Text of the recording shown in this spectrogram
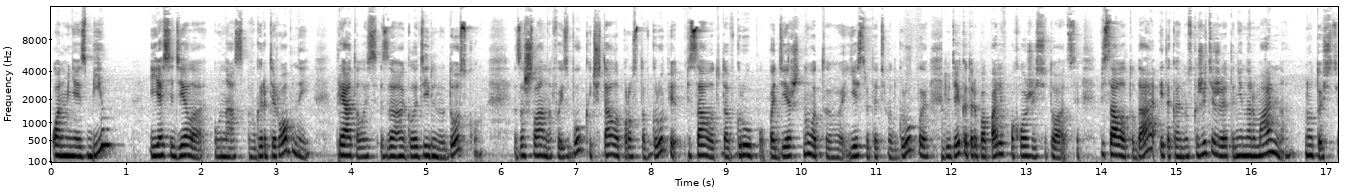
он меня избил, и я сидела у нас в гардеробной, пряталась за гладильную доску, зашла на Facebook и читала просто в группе, писала туда в группу поддержки. Ну вот э, есть вот эти вот группы людей, которые попали в похожие ситуации. Писала туда и такая, ну скажите же, это ненормально. Ну то есть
